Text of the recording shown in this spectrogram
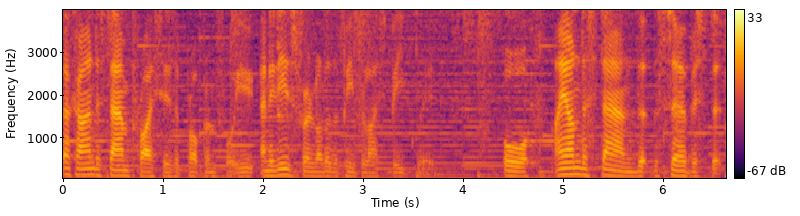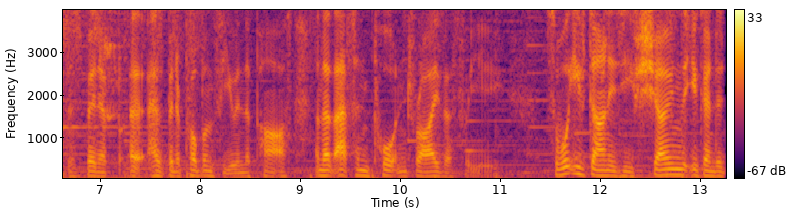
look, I understand price is a problem for you, and it is for a lot of the people I speak with. Or, I understand that the service that has been a, uh, has been a problem for you in the past, and that that's an important driver for you. So what you've done is you've shown that you're going to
